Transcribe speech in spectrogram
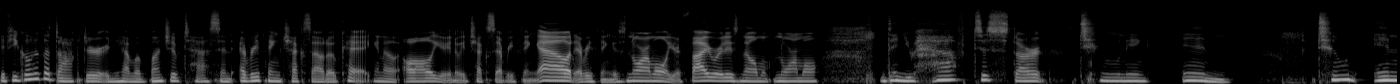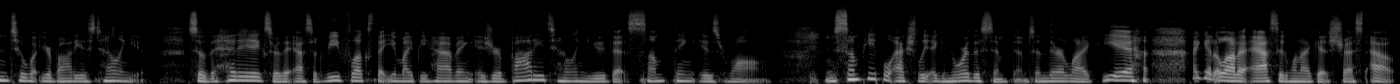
If you go to the doctor and you have a bunch of tests and everything checks out okay, you know, all your, you know, it checks everything out, everything is normal, your thyroid is normal, normal, then you have to start tuning in. Tune into what your body is telling you. So, the headaches or the acid reflux that you might be having is your body telling you that something is wrong. And some people actually ignore the symptoms and they're like, Yeah, I get a lot of acid when I get stressed out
